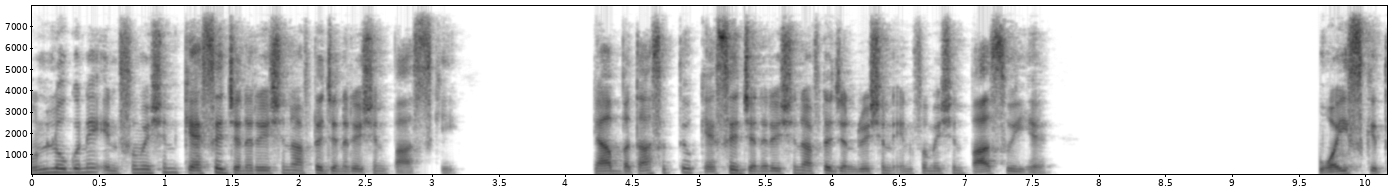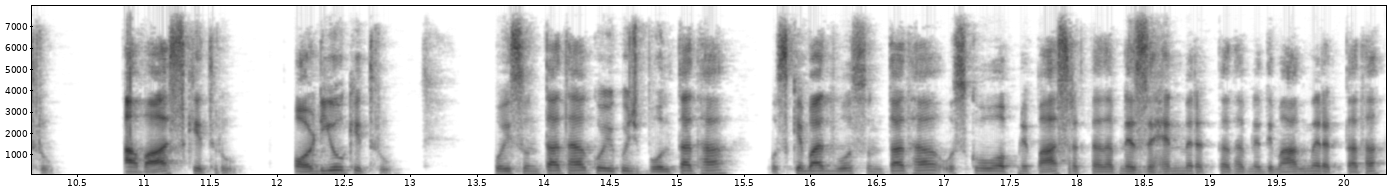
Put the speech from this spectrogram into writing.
उन लोगों ने इंफॉर्मेशन कैसे जनरेशन आफ्टर जनरेशन पास की? क्या आप बता सकते हो कैसे generation after generation information pass हुई है? वॉइस के थ्रू आवाज़ के थ्रू ऑडियो के थ्रू कोई सुनता था, कोई कुछ बोलता था, उसके बाद वो सुनता था, उसको वो अपने पास रखता था, अपने जहन में रखता था, अपने दिमाग में रखता था,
